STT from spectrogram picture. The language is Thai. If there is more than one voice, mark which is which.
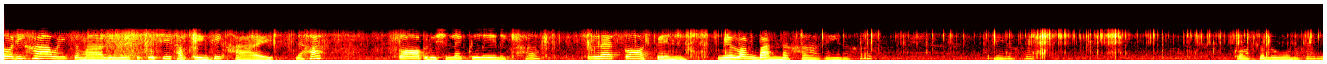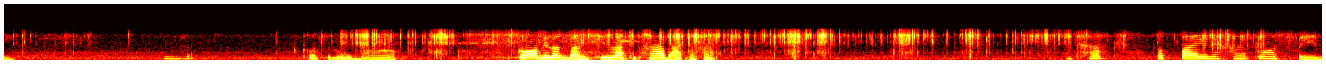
Speaker 1: สวัสดีค่ะ วันนี้จะมารีวิวสกุชี่ทำเองที่ขายนะคะ ก็ไปดูชิ้นแรกกันเลยนะคะ ชิ้นแรกก็เป็นเมลอนบันนะคะ นี่นะคะ นี่นะคะ ก็สโลว์นะคะนี่นะก็สโลว์มาก ก็เมลอนบันชิ้นละสิบห้าบาทนะคะ ต่อไปนะคะก็เป็น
